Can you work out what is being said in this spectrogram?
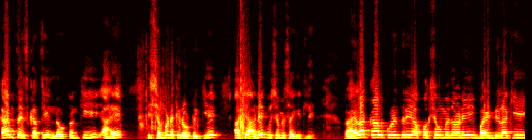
कायमचं इसकाची नौटंकी ही आहे. ही शंभर टक्के नौटंकी आहे. असे अनेक विषय मी सांगितले. राहिला काल कोणीतरी अपक्ष उमेदवारांनी बाईट दिला की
